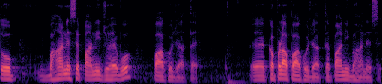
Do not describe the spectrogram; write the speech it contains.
तो बहाने से पानी जो है वो पाक हो जाता है। कपड़ा पाक हो जाता है पानी बहाने से।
